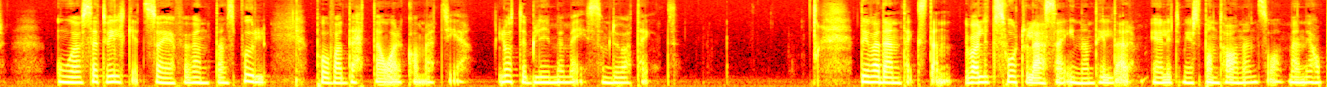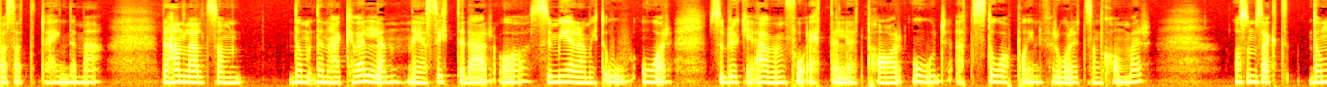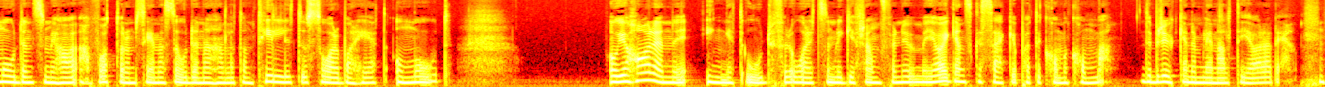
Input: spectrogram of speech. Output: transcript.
Oavsett vilket så är jag förväntansfull på vad detta år kommer att ge. Låt det bli med mig som du har tänkt. Det var den texten. Det var lite svårt att läsa innan till där. Jag är lite mer spontan än så, men jag hoppas att du hängde med. Det handlar alltså om de, den här kvällen när jag sitter där och summerar mitt år så brukar jag även få ett eller ett par ord att stå på inför året som kommer. Och som sagt, de orden som jag har fått och de senaste orden har handlat om tillit och sårbarhet och mod. Och jag har ännu inget ord för året som ligger framför nu, men jag är ganska säker på att det kommer komma. Det brukar nämligen alltid göra det.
